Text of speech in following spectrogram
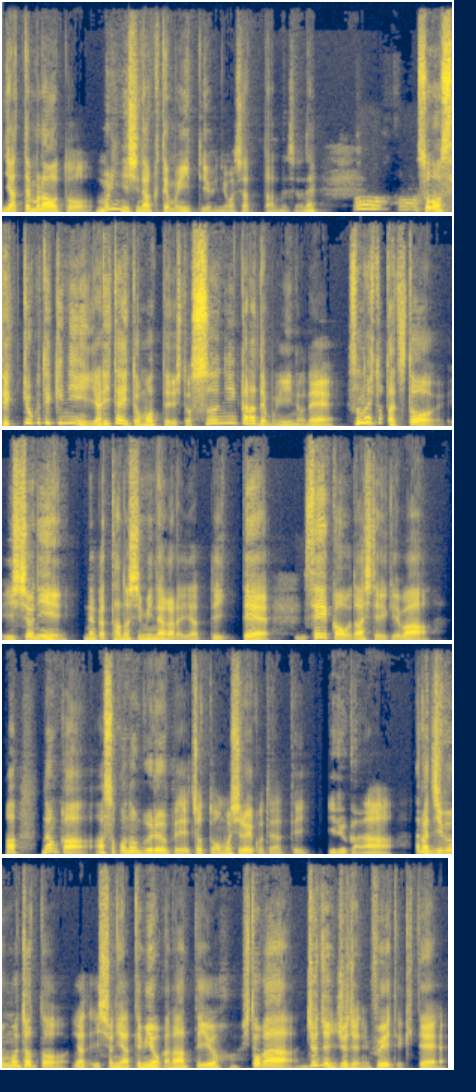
やってもらおうと無理にしなくてもいいっていうふうにおっしゃったんですよね。その積極的にやりたいと思っている人数人からでもいいので、その人たちと一緒になんか楽しみながらやっていってう、ん。成果を出していけば、あ、なんかあそこのグループでちょっと面白いことやっているから、なんか自分もちょっきや一緒にやってみようかなっていう人が徐々に徐々に増えてきて、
